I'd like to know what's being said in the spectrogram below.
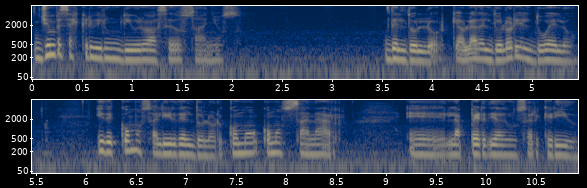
yo empecé a escribir un libro hace dos años del dolor, que habla del dolor y el duelo, y de cómo salir del dolor, cómo, cómo sanar eh, la pérdida de un ser querido.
